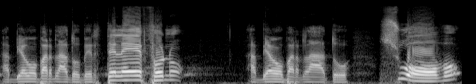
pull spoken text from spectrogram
Abbiamo parlato per telefono, abbiamo parlato su Ovo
